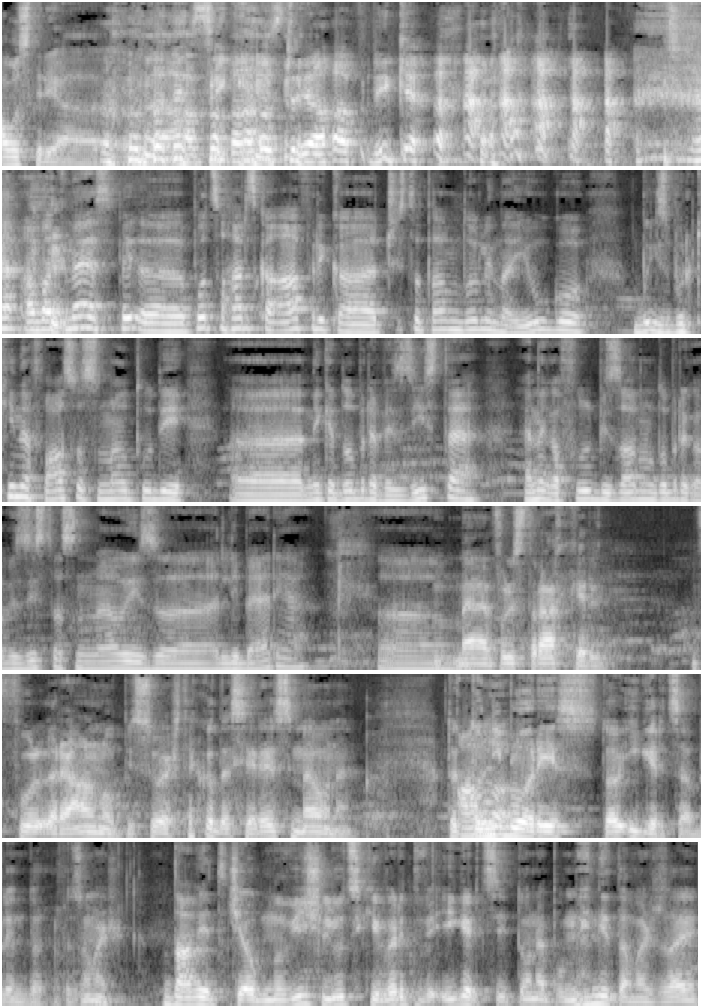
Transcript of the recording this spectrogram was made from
Avstrija, So Afrika. Ampak ne, spe- eh, podsaharska Afrika, čisto tam dolje na jugu, iz Burkine Faso sem imel tudi uh, neke dobre veziste, enega ful bizarno dobrega vezista sem imel iz uh, Liberije. Uh, Mene je ful strah, ker ful realno opisuješ, tako da si res imel. ne. To, to Alo. ni bilo res, to je igrica, Blender, razumeš? David, Če obnoviš ljudski vrt v igrici, to ne pomeni, da imaš zdaj.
